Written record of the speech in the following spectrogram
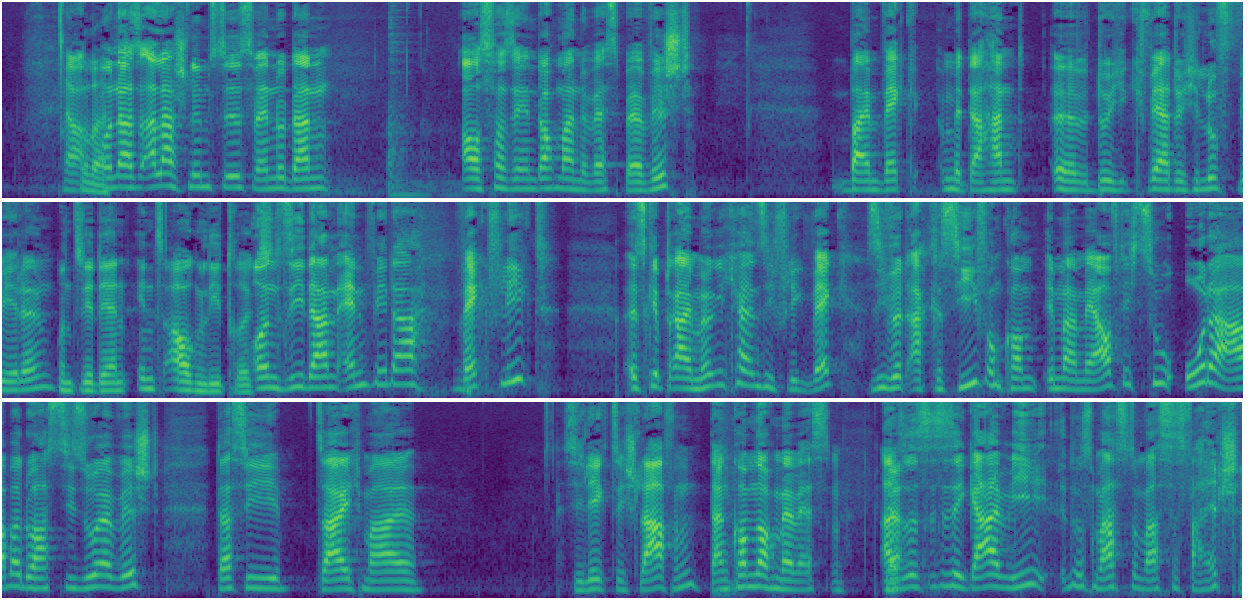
Ja, Oder? und das Allerschlimmste ist, wenn du dann aus Versehen doch mal eine Wespe erwischt, beim Weg mit der Hand äh, durch, quer durch die Luft wedeln Und sie den ins Augenlid drückst. und sie dann entweder wegfliegt, es gibt drei Möglichkeiten, sie fliegt weg, sie wird aggressiv und kommt immer mehr auf dich zu, oder aber du hast sie so erwischt, dass sie, sag ich mal, sie legt sich schlafen, dann kommen noch mehr Wespen. Also Ja. es ist egal wie du es machst, du machst es falsch.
